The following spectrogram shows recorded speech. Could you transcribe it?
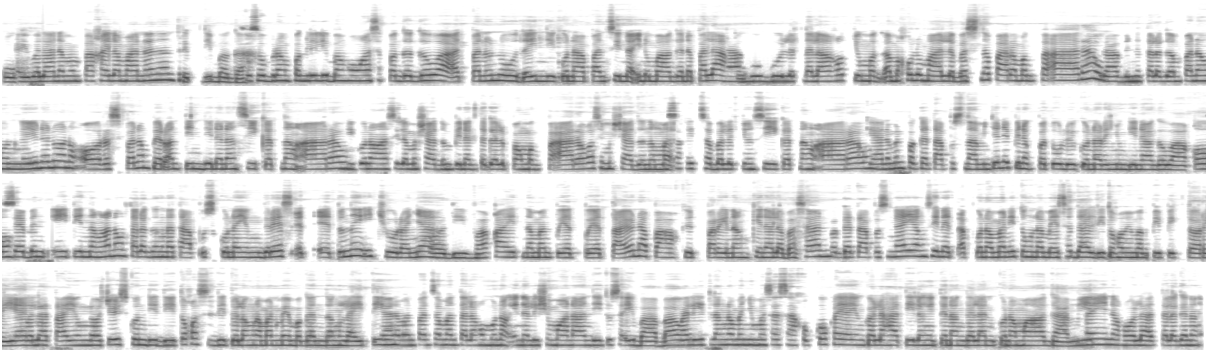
ko. Ay wala naman pa kailamanan ng trip, di ba ga? Sa sobrang paglilibang ko nga sa paggagawa at panunod ay hindi ko napansin na inumaga na pala ako. Nagugulat na lang ako at yung mag-ama ko lumalabas na para magpa-araw. Grabe na talaga ang panahon ngayon ano, anong oras pa lang pero ang tindi na ng sikat ng araw. Hindi ko na nga sila masyadong pinagtagal pang magpa-araw kasi masyado nang masakit sa balat yung sikat ng araw. Kaya naman pagkatapos namin dyan ay pinagpatuloy ko na rin yung ginagawa ko. 7.18 na nga nung talagang natapos ko na yung dress at eto na yung itsura niya. O diba kahit naman puyat puyat tayo, napaka-cute pa rin ang kinalabasan. Pagkatapos nga, yung sinet up ko naman itong lamesa dahil dito kami magpipictorial. Wala tayong no choice kundi dito kasi dito lang naman may magandang lighting. Kaya naman pansamantala ko munang inalis yung mga nandito sa ibabaw. Maliit lang naman yung masasakop ko kaya yung kalahati lang yung tinanggalan ko ng mga gamit. Ay nako, lahat talaga ng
